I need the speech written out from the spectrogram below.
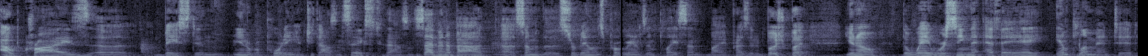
outcries uh, based in you know reporting in 2006, 2007 about uh, some of the surveillance programs in place on, by President Bush. But you know the way we're seeing the FAA implemented,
